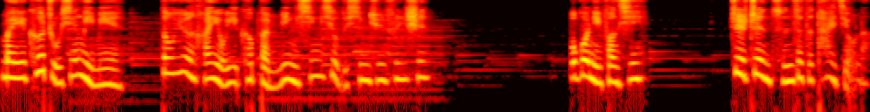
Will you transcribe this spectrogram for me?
每颗主星里面都蕴含有一颗本命星宿的星君分身。不过你放心，这阵存在的太久了，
